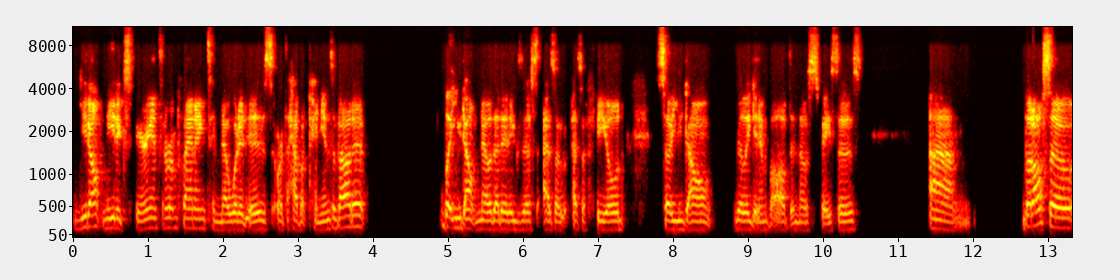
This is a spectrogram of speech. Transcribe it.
you don't need experience in urban planning to know what it is or to have opinions about it but you don't know that it exists as a as a field. So you don't really get involved in those spaces. Um, but also,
